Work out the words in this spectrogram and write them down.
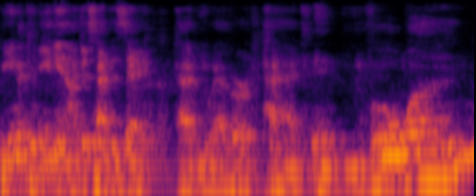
being a comedian, I just had to say, have you ever had an evil one?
